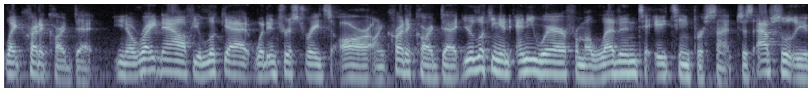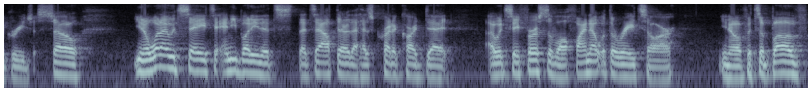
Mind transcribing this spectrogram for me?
like credit card debt. You know, right now, if you look at what interest rates are on credit card debt, you're looking at anywhere from 11 to 18 percent, just absolutely egregious. So, you know, what I would say to anybody that's that's out there that has credit card debt, I would say first of all, find out what the rates are. You know, if it's above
